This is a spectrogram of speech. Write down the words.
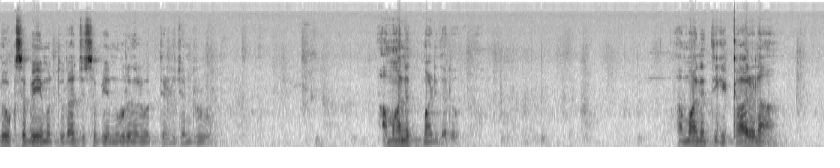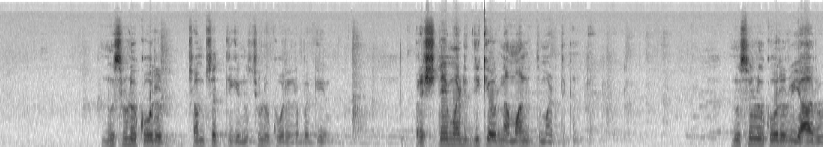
ಲೋಕಸಭೆ ಮತ್ತು ರಾಜ್ಯಸಭೆಯ ನೂರ ನಲವತ್ತೆರಡು ಜನರು ಅಮಾನತ್ ಮಾಡಿದರು. ಅಮಾನತಿಗೆ ಕಾರಣ ನುಸುಳುಕೋರರು ಸಂಸತ್ತಿಗೆ ನುಸುಳುಕೋರರ ಬಗ್ಗೆ ಪ್ರಶ್ನೆ ಮಾಡಿದ್ದಕ್ಕೆ ಅವ್ರನ್ನ ಅಮಾನತು ಮಾಡ್ತಕ್ಕಂಥ ನುಸುಳುಕೋರರು ಯಾರು,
